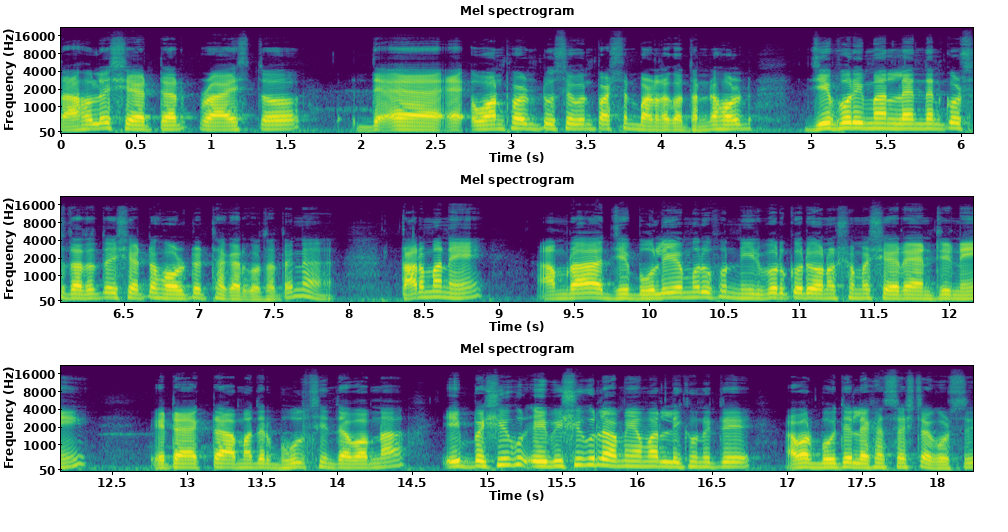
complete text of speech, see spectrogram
তাহলে শেয়ারটার প্রাইস তো one point two seven percent বাড়ার কথা না। হল্ট যে পরিমাণ লেনদেন করছে, তাতে তো শেয়ারটা হল্টেড থাকার কথা, তাই না? তার মানে আমরা যে ভলিউমের উপর নির্ভর করে অনেক সময় শেয়ারে এন্ট্রি নেই, এটা একটা আমাদের ভুল চিন্তাভাবনা। এই বেশিগুলো এই বিষয়গুলো আমি আমার লিখনিতে, আমার বইতে লেখার চেষ্টা করছি,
